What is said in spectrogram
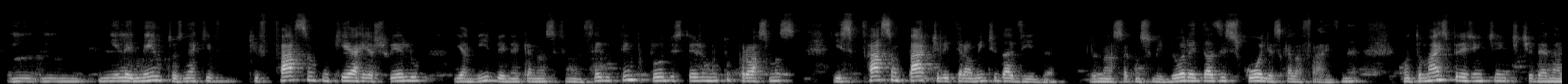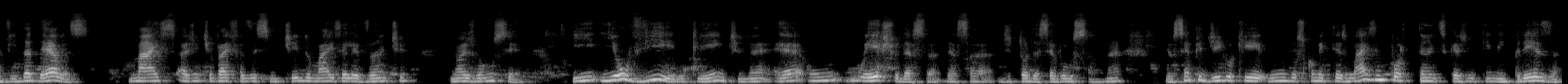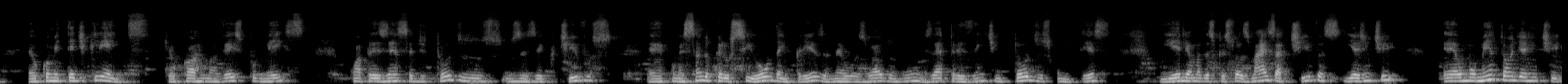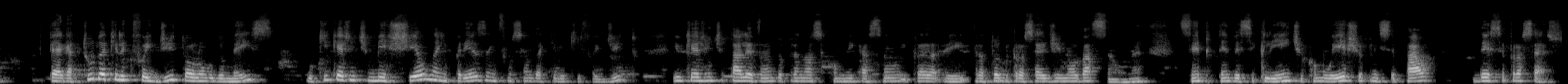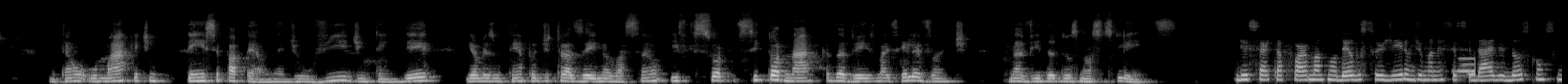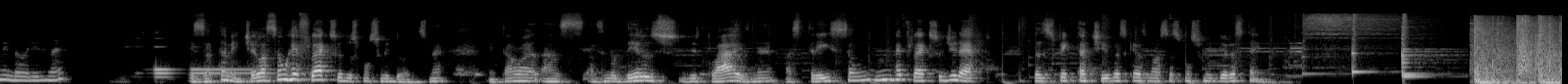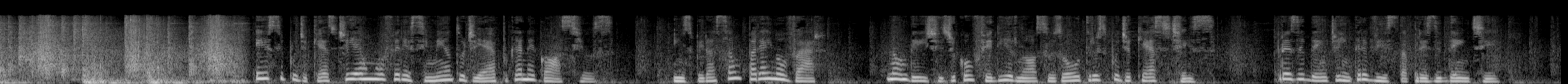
em, em, elementos, né, que, que façam com que a Riachuelo e a MIB, né, que é a nossa financeira, o tempo todo estejam muito próximas e façam parte literalmente da vida da nossa consumidora e das escolhas que ela faz, né? Quanto mais presente a gente tiver na vida delas, mais a gente vai fazer sentido, mais relevante nós vamos ser. E, e ouvir o cliente né, é um, um, eixo dessa, dessa, de toda essa evolução. Né? Eu sempre digo que um dos comitês mais importantes que a gente tem na empresa é o comitê de clientes, que ocorre uma vez por mês, com a presença de todos os, os executivos, é, começando pelo CEO da empresa, né, o Oswaldo Nunes, é presente em todos os comitês, e ele é uma das pessoas mais ativas, e a gente é o momento onde a gente pega tudo aquilo que foi dito ao longo do mês, o que, que a gente mexeu na empresa em função daquilo que foi dito e o que a gente está levando para a nossa comunicação e para todo o processo de inovação, né? Sempre tendo esse cliente como eixo principal desse processo. Então, o marketing tem esse papel, né? De ouvir, de entender e, ao mesmo tempo, de trazer inovação e se tornar cada vez mais relevante na vida dos nossos clientes de certa forma, os modelos surgiram de uma necessidade dos consumidores, né? Exatamente, elas são reflexo dos consumidores, né? Então, as, as modelos virtuais, né, as três são um reflexo direto das expectativas que as nossas consumidoras têm. Esse podcast é um oferecimento de Época Negócios. Inspiração para inovar. Não deixe de conferir nossos outros podcasts. Presidente Entrevista Presidente.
